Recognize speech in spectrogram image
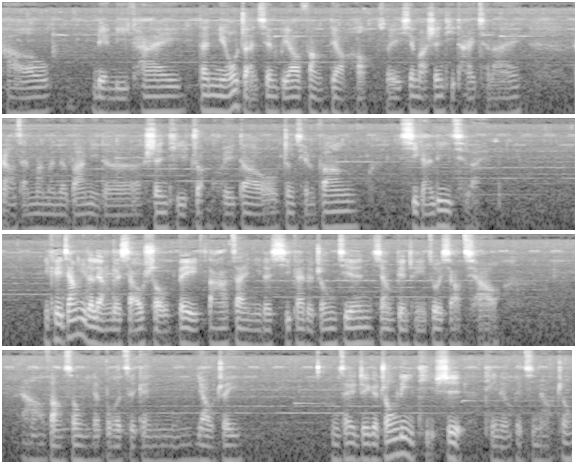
好，脸离开，但扭转先不要放掉，好，所以先把身体抬起来。然后再慢慢的把你的身体转回到正前方，膝盖立起来。你可以将你的两个小手背搭在你的膝盖的中间，像变成一座小桥，然后放松你的脖子跟腰椎。我们在这个中立体式停留个几秒钟。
